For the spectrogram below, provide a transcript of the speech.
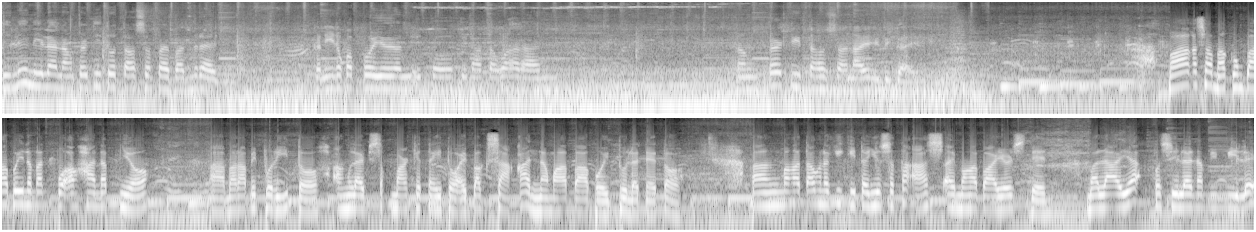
bili nila ng 32,500 kanino ka po yun ito tinatawaran ng 30,000 ay ibigay Mga kasama, kung baboy naman po ang hanap nyo, ah, marami po rito. Ang livestock market na ito ay bagsakan ng mga baboy tulad nito. Ang mga taong nakikita nyo sa taas ay mga buyers din. Malaya po sila namimili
